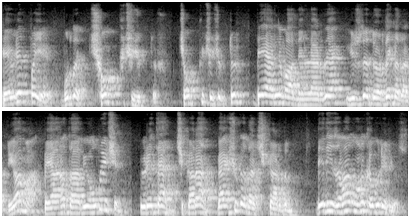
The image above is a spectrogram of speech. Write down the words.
Devlet payı burada çok küçücüktür. Çok küçücüktür. Değerli madenlerde yüzde dörde kadar diyor ama beyana tabi olduğu için üreten, çıkaran ben şu kadar çıkardım dediği zaman onu kabul ediyorsun.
